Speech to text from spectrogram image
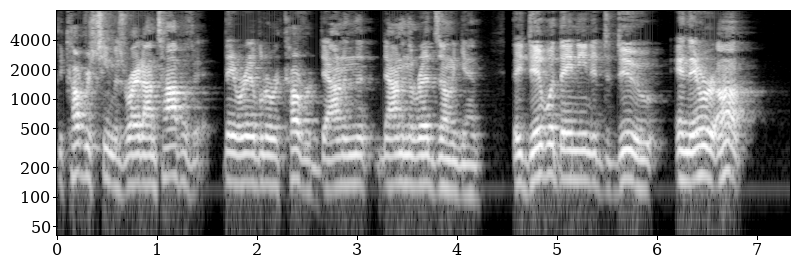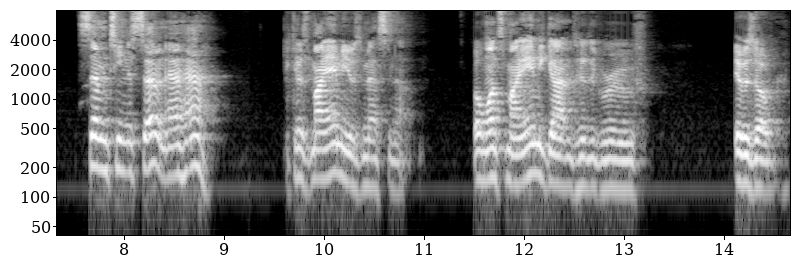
The coverage team was right on top of it. They were able to recover down in the down in the red zone again. They did what they needed to do, and they were up seventeen to seven at half because Miami was messing up. But once Miami got into the groove, it was over.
